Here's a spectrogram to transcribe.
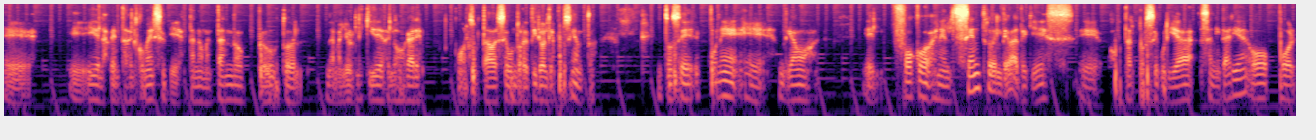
y, de las ventas del comercio que están aumentando producto de la mayor liquidez de los hogares como resultado del segundo retiro del 10%, entonces pone, eh, digamos, el foco en el centro del debate, que es eh, optar por seguridad sanitaria o por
